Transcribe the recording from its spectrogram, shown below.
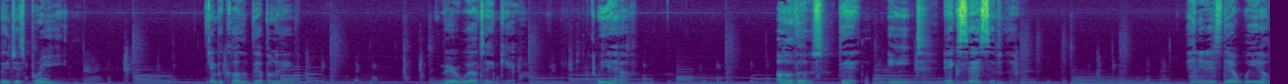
They just breathe, and because of their belief, very well taken care of. We have others that eat excessively, and it is their will.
